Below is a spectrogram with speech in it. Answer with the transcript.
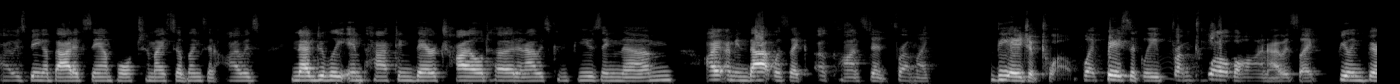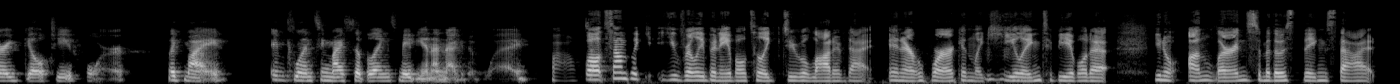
I was being a bad example to my siblings and I was negatively impacting their childhood and I was confusing them. I, I mean, that was like a constant from like the age of 12. Like basically mm, from 12 on, I was like feeling very guilty for like my influencing my siblings maybe in a negative way. Wow. Well, it sounds like you've really been able to like do a lot of that inner work and like mm-hmm. healing to be able to, you know, unlearn some of those things that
